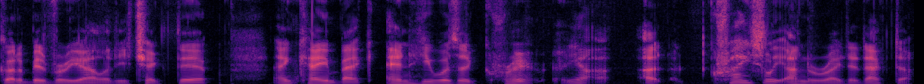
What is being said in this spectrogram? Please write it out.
got a bit of a reality check there, and came back. And he was a yeah a crazily underrated actor.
